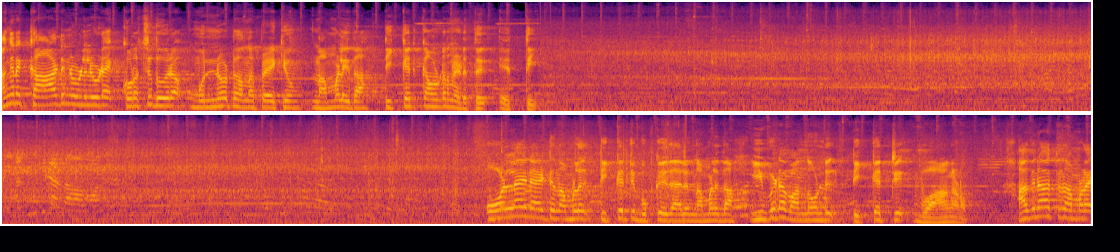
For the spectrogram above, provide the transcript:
അങ്ങനെ കാടിനുള്ളിലൂടെ കുറച്ച് ദൂരം മുന്നോട്ട് വന്നപ്പോഴേക്കും നമ്മളിതാ ടിക്കറ്റ് കൗണ്ടറിനടുത്ത് എത്തി. ഓൺലൈനായിട്ട് നമ്മൾ ടിക്കറ്റ് ബുക്ക് ചെയ്താലും നമ്മളിതാ ഇവിടെ വന്നുകൊണ്ട് ടിക്കറ്റ് വാങ്ങണം. അതിനകത്ത് നമ്മുടെ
